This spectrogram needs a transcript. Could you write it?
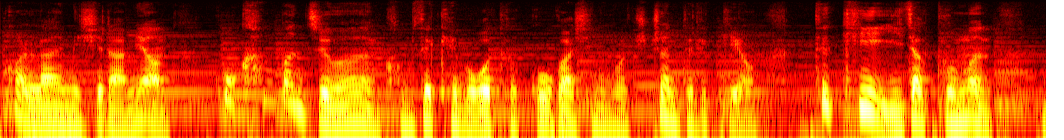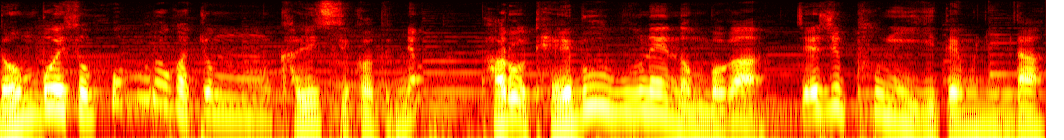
관람이시라면 꼭 한 번쯤은 검색해보고 듣고 가시는 걸 추천드릴게요. 특히 이 작품은 넘버에서 호불호가 좀 갈릴 수 있거든요. 바로 대부분의 넘버가 재즈풍이기 때문입니다.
